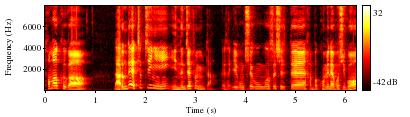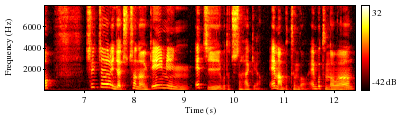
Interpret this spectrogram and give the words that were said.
토마호크가 나름대로 특징이 있는 제품입니다. 그래서 10700 쓰실 때 한번 고민해 보시고 실제로 이제 추천은 게이밍 엣지부터 추천할게요. M 안 붙은 거. M 붙은 놈은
